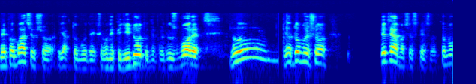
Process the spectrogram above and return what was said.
Ми побачимо, що як то буде, якщо вони підійдуть, вони прийдуть збори. Ну я думаю, що не треба ще списувати. Тому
